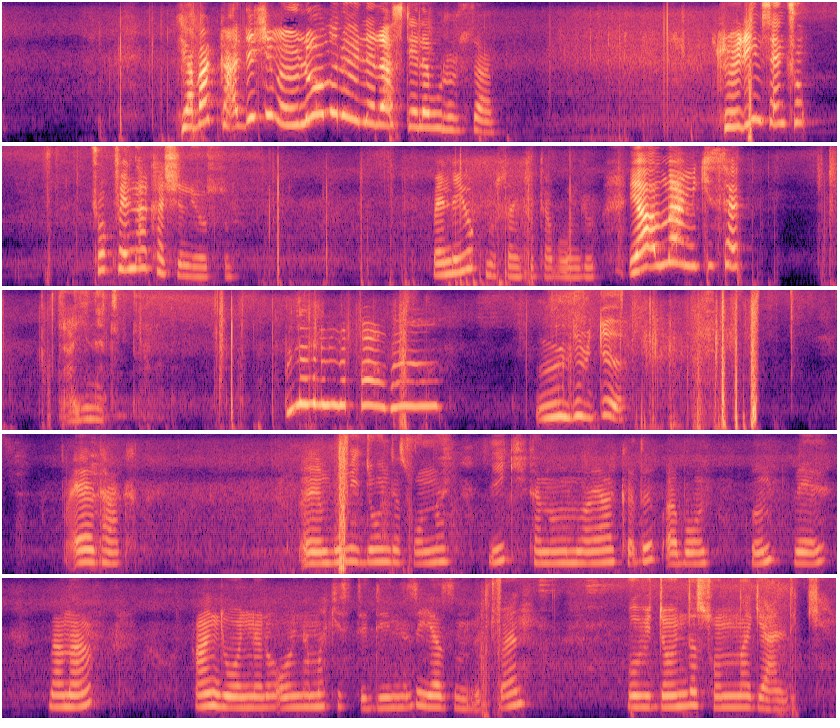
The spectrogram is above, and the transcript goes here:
Ya bak kardeşim öyle olur öyle rastgele vurursan. Söyleyeyim sen çok çok fena kaşınıyorsun. Bende yok mu sanki tabanca? Ya Allah'ım iki saat. Ya yine tuttu. Öldürdü. Evet arkadaşlar. Ee, bu videonun da sonuna geldik. Kanalıma like atıp abone olun ve bana hangi oyunları oynamak istediğinizi yazın lütfen. Bu videonun da sonuna geldik.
